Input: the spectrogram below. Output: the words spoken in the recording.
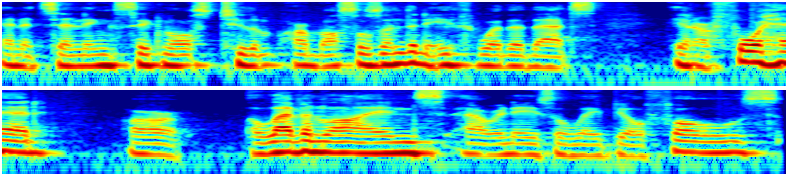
and it's sending signals to the, our muscles underneath, whether that's in our forehead, our 11 lines, our nasal labial folds,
